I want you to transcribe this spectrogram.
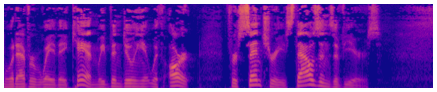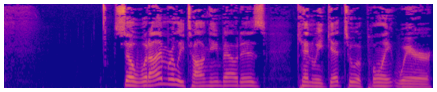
whatever way they can. We've been doing it with art for centuries, thousands of years. So, what I'm really talking about is can we get to a point where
